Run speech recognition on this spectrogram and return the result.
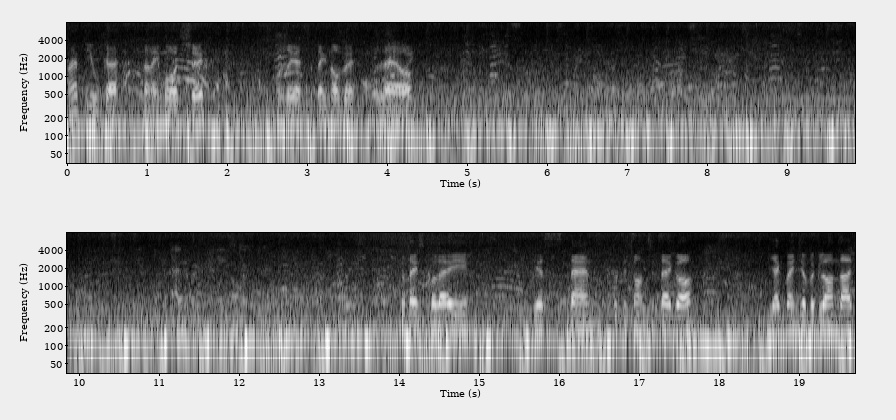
mamy piłkę dla najmłodszych. Może jest tutaj nowy Leo. Tutaj z kolei jest stand dotyczący tego, jak będzie wyglądać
